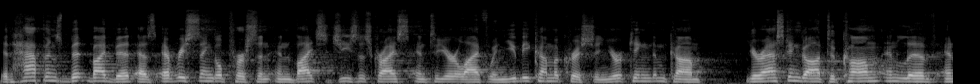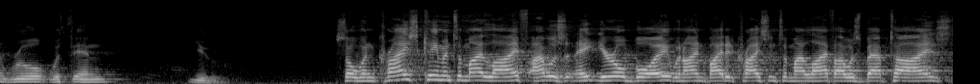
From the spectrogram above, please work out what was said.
It happens bit by bit as every single person invites Jesus Christ into your life. When you become a Christian, your kingdom come, you're asking God to come and live and rule within you. So when Christ came into my life, I was an eight year old boy. When I invited Christ into my life, I was baptized.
